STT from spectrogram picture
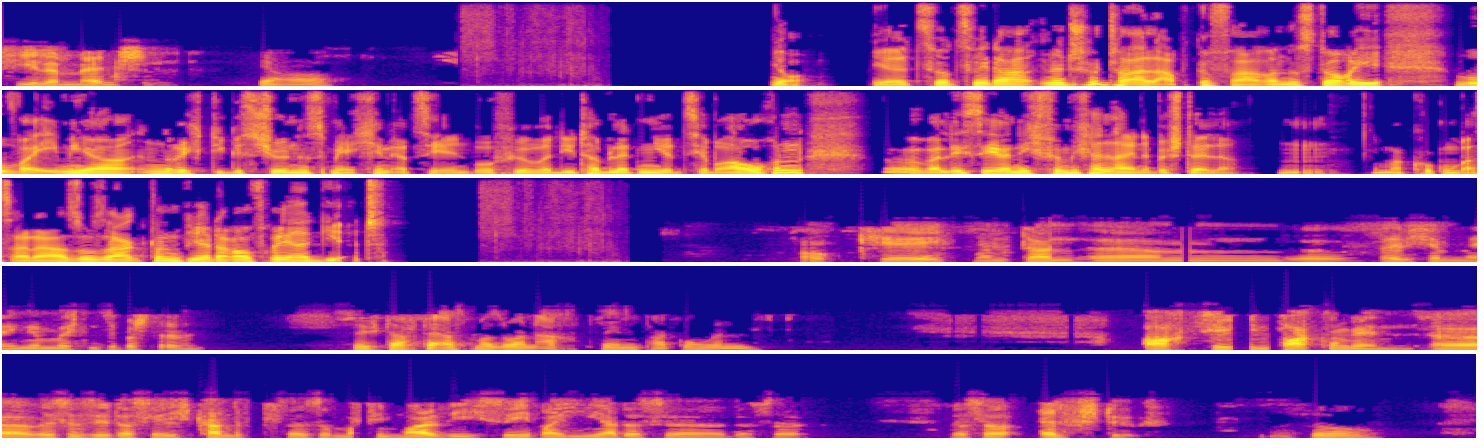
Viele Menschen? Ja. Ja, Jetzt wird's wieder eine total abgefahrene Story, wo wir ihm hier ein richtiges schönes Märchen erzählen, wofür wir die Tabletten jetzt hier brauchen, äh, weil ich sie ja nicht für mich alleine bestelle. Hm. Mal gucken, was er da so sagt und wie er darauf reagiert. Okay, und dann, ähm, welche Menge möchten Sie bestellen? Ich dachte erstmal so an 18 Packungen. 18 Packungen. Äh, wissen Sie, dass ich kann das also maximal, wie ich sehe bei mir, dass, äh, dass äh, das sind elf Stück. Ach so.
